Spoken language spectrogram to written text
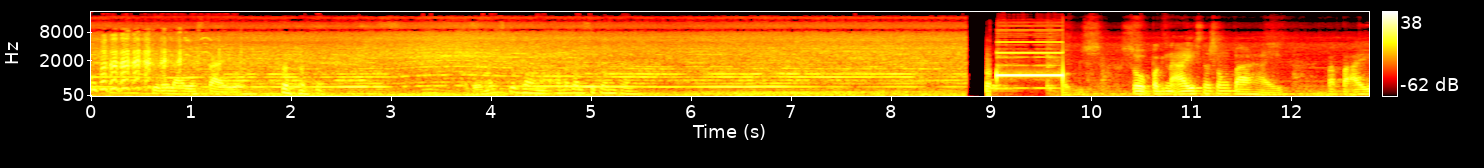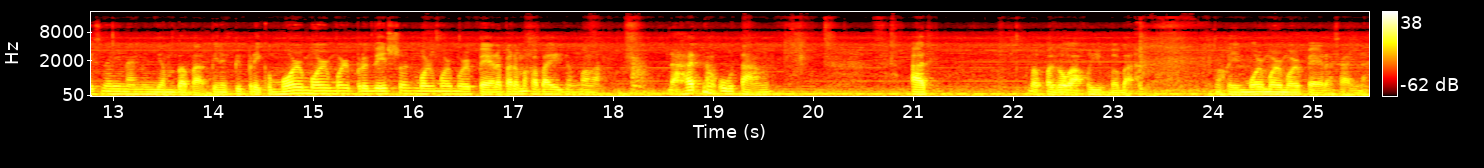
Pinalayas tayo. okay, malis ka dyan. Ka. So, pag naayos na tong bahay, papaayos na rin namin yung baba. Pinagpipray ko more, more, more provision, more, more, more pera para makabayad ng mga lahat ng utang at mapagawa ko yung baba. Okay, more, more, more pera sana.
